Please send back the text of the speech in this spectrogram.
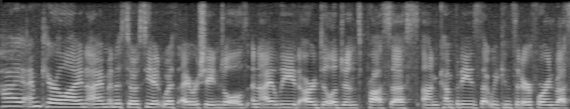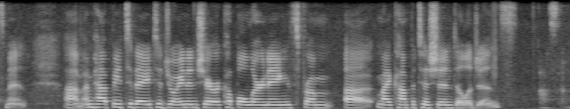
Hi, I'm Caroline. I'm an associate with Irish Angels, and I lead our diligence process on companies that we consider for investment. Um, I'm happy today to join and share a couple learnings from uh, my competition diligence. Awesome.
